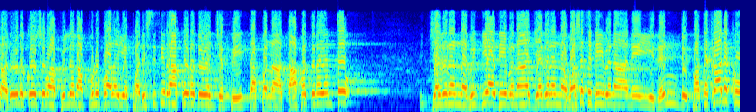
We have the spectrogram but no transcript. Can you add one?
చదువుల కోసం ఆ పిల్లలు అప్పులు పాలయ్యే పరిస్థితి రాకూడదు అని చెప్పి తపన తాపత్రయంతో జగనన్న విద్యా దీవెన జగనన్న వసతి దీవెన అనే ఈ రెండు పథకాలకు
